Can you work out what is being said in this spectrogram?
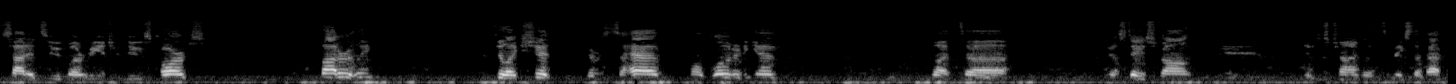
decided to uh, reintroduce carbs moderately. Feel like shit ever since I have. I'm all bloated again, but uh, you know, staying strong and you know, just trying to, to make stuff happen.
